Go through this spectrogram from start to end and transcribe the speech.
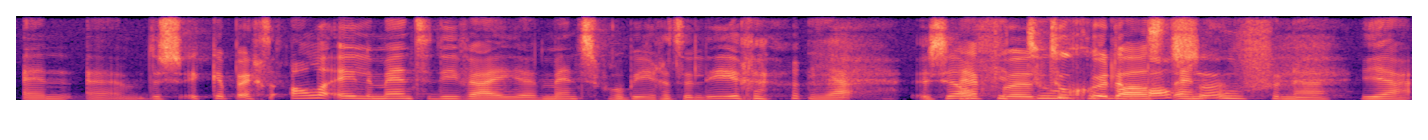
En ehm, dus ik heb echt alle elementen die wij eh, mensen proberen te leren, ja. zelf eh, toe kunnen toegepast passen. en oefenen. ja,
